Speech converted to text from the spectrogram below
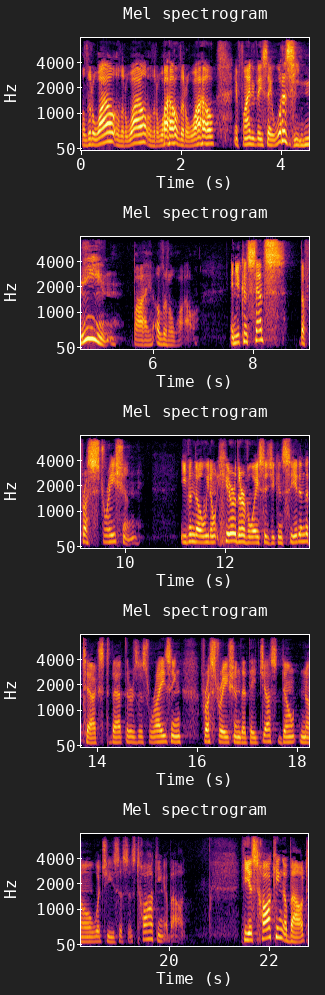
A little while, a little while, a little while, a little while. And finally they say, What does he mean by a little while? And you can sense the frustration. Even though we don't hear their voices, you can see it in the text that there's this rising frustration that they just don't know what Jesus is talking about. He is talking about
